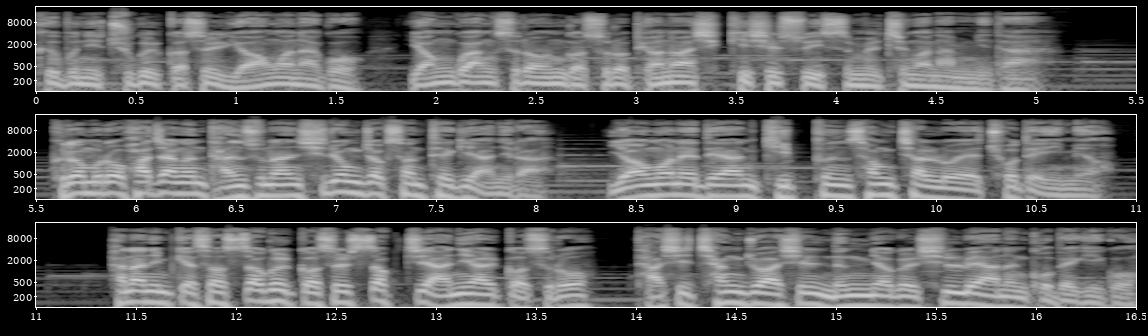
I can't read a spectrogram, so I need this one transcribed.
그분이 죽을 것을 영원하고 영광스러운 것으로 변화시키실 수 있음을 증언합니다. 그러므로 화장은 단순한 실용적 선택이 아니라 영혼에 대한 깊은 성찰로의 초대이며 하나님께서 썩을 것을 썩지 아니할 것으로 다시 창조하실 능력을 신뢰하는 고백이고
